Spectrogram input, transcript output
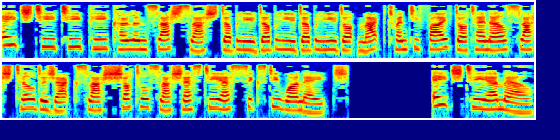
http colon slash slash www.mac25.nl slash tilde slash shuttle slash sts61h html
